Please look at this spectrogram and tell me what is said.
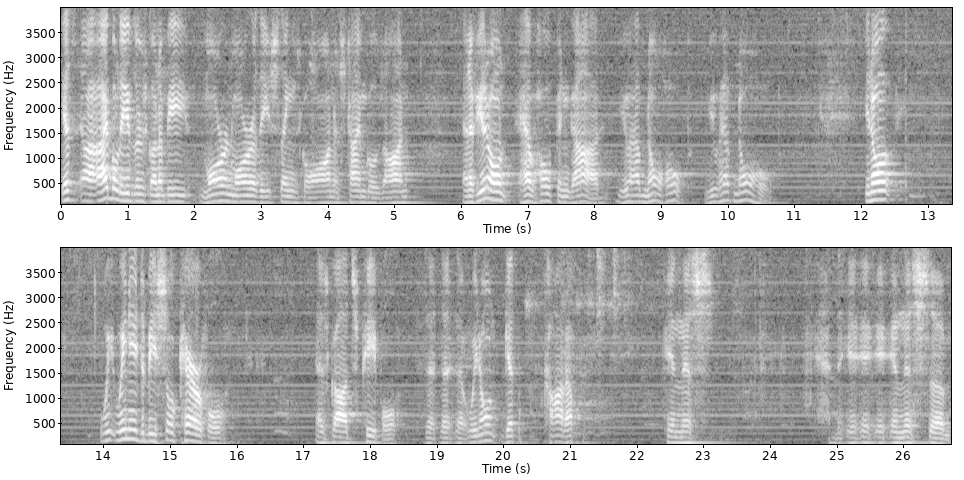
it, uh, I believe there's going to be more and more of these things go on as time goes on. And if you don't have hope in God, you have no hope. You have no hope. You know, we, we need to be so careful as God's people that, that, that we don't get caught up in this in this um,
